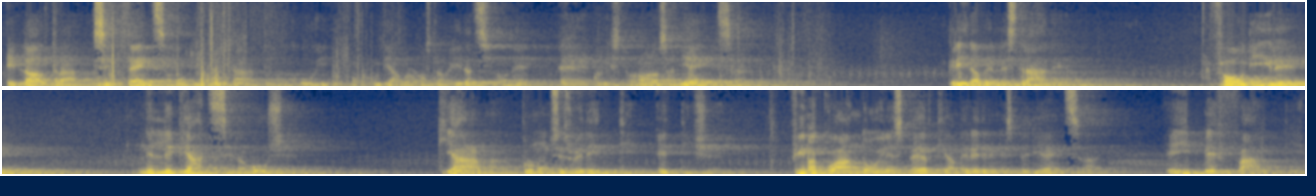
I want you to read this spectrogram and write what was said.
E l'altra sentenza molto importante con cui concludiamo la nostra meditazione è questo, no? la sapienza. Grida per le strade, fa udire nelle piazze la voce chiama, pronuncia i suoi detti e dice, fino a quando voi inesperti amerete l'inesperienza e i beffardi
